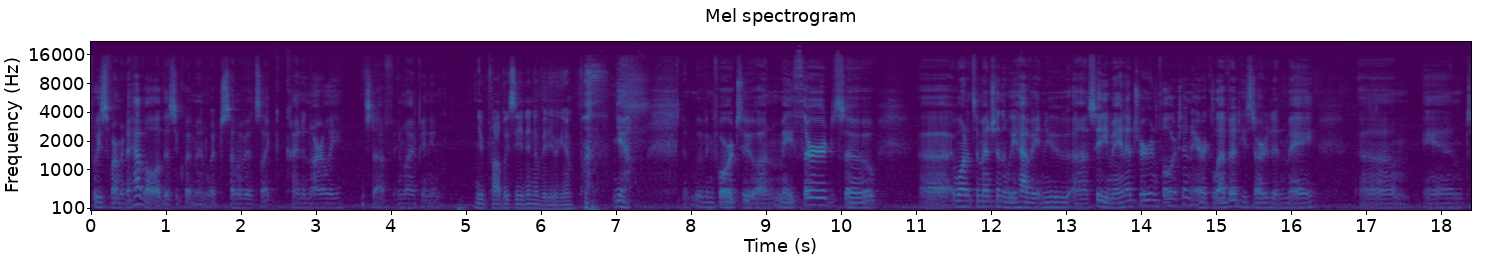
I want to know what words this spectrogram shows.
police department to have all of this equipment which some of it's like kind of gnarly stuff in my opinion You'd probably see it in a video game. yeah. Moving forward to on May 3rd, so uh, I wanted to mention that we have a new uh, city manager in Fullerton, Eric Levitt. He started in May. Um, and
